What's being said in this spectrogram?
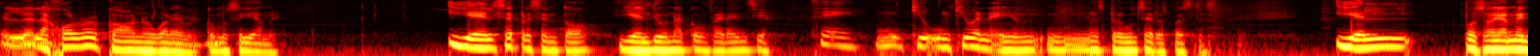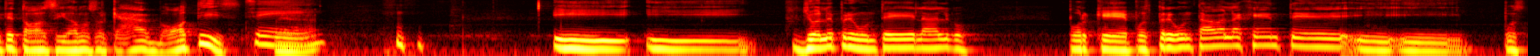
La Horror Con o whatever, como se llame. Y él se presentó y él dio una conferencia. Sí. Un, Q- un QA, un- unas preguntas y respuestas. Y él, pues obviamente todos íbamos porque, ah, Otis. Sí. Y, y yo le pregunté a él algo. Porque pues preguntaba a la gente y, y, pues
